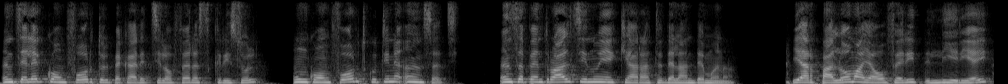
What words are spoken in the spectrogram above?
înțeleg confortul pe care ți-l oferă scrisul, un confort cu tine însăți. Însă pentru alții nu e chiar atât de la îndemână. Iar Paloma i-a oferit Liriei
